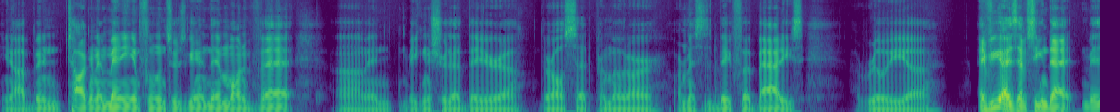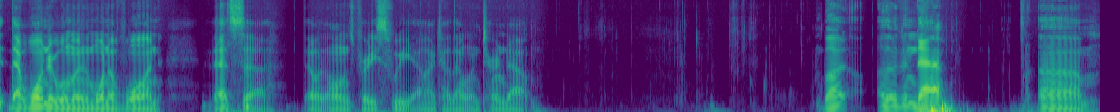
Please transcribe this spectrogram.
You know, I've been talking to many influencers, getting them on vet, um, and making sure that they're uh, they're all set to promote our our Mrs. Bigfoot baddies. I really, uh, if you guys have seen that that Wonder Woman one of one, that's uh, that one was pretty sweet. I liked how that one turned out. But other than that, um,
